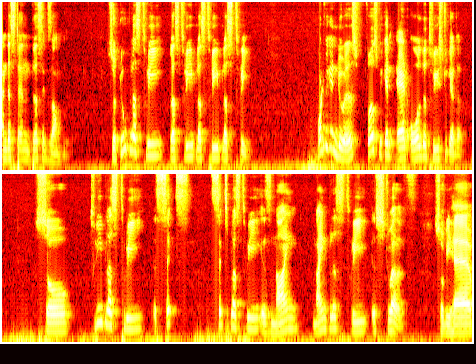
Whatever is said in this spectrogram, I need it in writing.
understand this example. So 2 plus 3 plus 3 plus 3 plus 3. What we can do is, first we can add all the 3's together. So 3 plus 3 is 6, 6 plus 3 is 9, 9 plus 3 is 12. So we have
